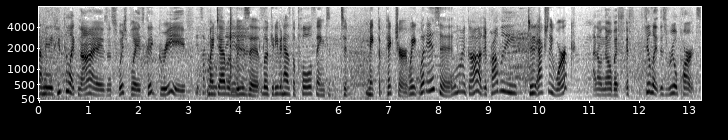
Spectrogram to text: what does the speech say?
I mean, if you collect knives and switchblades, good grief. It's like My little dad would lose it. Look, it even has the pull thing to, to make the picture. Wait, what is it? Oh my god, it probably Did it actually work? I don't know, but if, if feel it, there's real parts.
